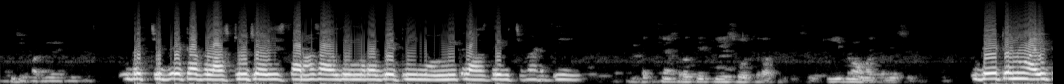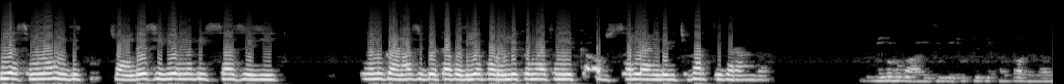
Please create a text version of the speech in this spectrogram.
ਬੱਚੇ ਬੱਚੇ ਬੇਟਾ ਪਲੱਸ 2 ਚ ਹੈ ਜੀ 17 ਸਾਲ ਦੀ ਉਮਰ ਹੈ। ਬੇਟੀ 9ਵੀਂ ਕਲਾਸ ਦੇ ਵਿੱਚ ਪੜ੍ਹਦੀ ਹੈ। ਬੱਚਿਆਂ ਪ੍ਰਤੀ ਕੀ ਸੋਚ ਰੱਖਦੇ ਸੀ? ਕੀ ਬਣਾਉਣਾ ਚਾਹੁੰਦੇ ਸੀ? ਬੇਟੇ ਨੂੰ ਆਈਪੀਐਸ ਬਣਾਉਣ ਦੀ ਚਾਹੁੰਦੇ ਸੀਗੇ ਉਹਨਾਂ ਦੀ ਇੱਛਾ ਸੀ ਜੀ। ਉਹਨਾਂ ਨੂੰ ਕਹਿਣਾ ਸੀ ਬੇਟਾ ਵਧੀਆ ਪੜ੍ਹੋ ਲਿਖੋ ਮੈਂ ਤੁਹਾਨੂੰ ਇੱਕ ਅਫਸਰ ਲਾਈਨ ਦੇ ਵਿੱਚ ਭਰਤੀ ਕਰਾਂਗਾ। ਜਦੋਂ ਹੁਣ ਆਏ ਸੀ ਛੁੱਟੀ ਕੱਟਣ ਤੁਹਾਡੇ ਨਾਲ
